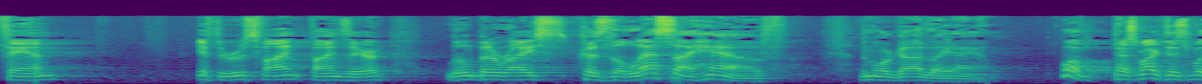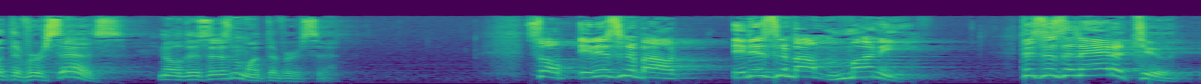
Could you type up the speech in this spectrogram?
fan. If the roof's fine, fine's there. A little bit of rice. Because the less I have, the more godly I am. Well, Pastor Mark, this is what the verse says. No, this isn't what the verse said. So it isn't about it isn't about money. This is an attitude.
